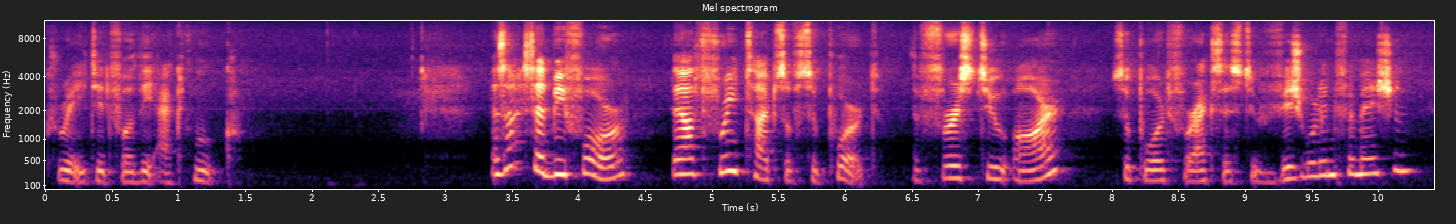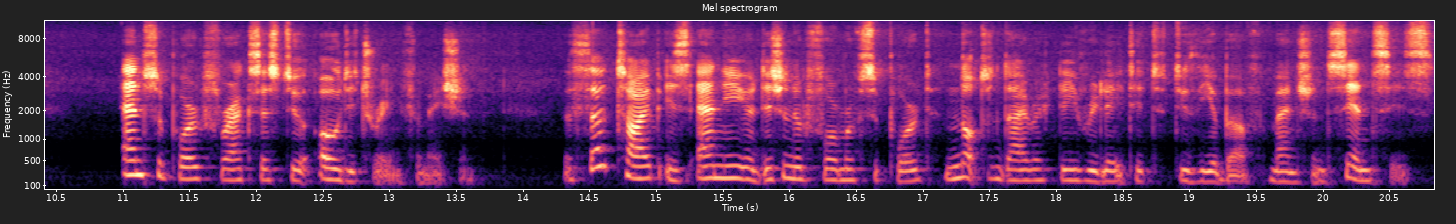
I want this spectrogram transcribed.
created for the ACT MOOC. As I said before, there are three types of support. The first two are support for access to visual information and support for access to auditory information. The third type is any additional form of support not directly related to the above mentioned sciences.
